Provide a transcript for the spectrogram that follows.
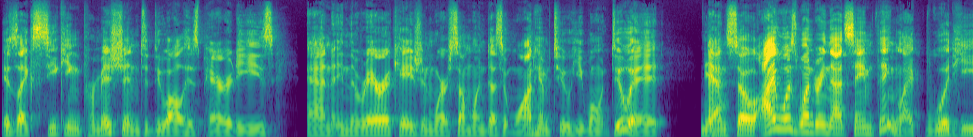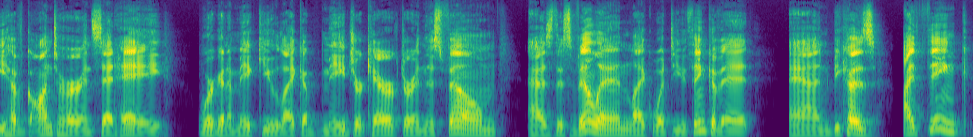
is like seeking permission to do all his parodies, and in the rare occasion where someone doesn't want him to, he won't do it. yeah. And so I was wondering that same thing, like, would he have gone to her and said, "Hey, we're gonna make you like a major character in this film"? as this villain. Like, what do you think of it? And because I think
